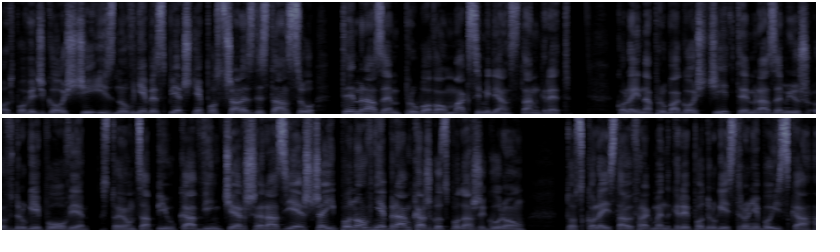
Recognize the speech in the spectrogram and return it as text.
Odpowiedź gości i znów niebezpiecznie po strzale z dystansu. Tym razem próbował Maksymilian Stangret. Kolejna próba gości, tym razem już w drugiej połowie. Stojąca piłka, Winciersz raz jeszcze i ponownie bramkarz gospodarzy górą. To z kolei stały fragment gry po drugiej stronie boiska.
